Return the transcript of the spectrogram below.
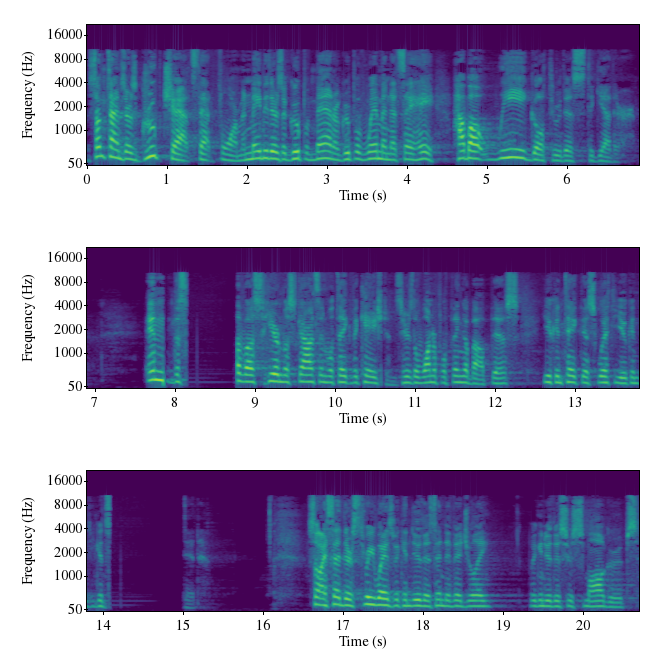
Sometimes there's group chats that form, and maybe there's a group of men or group of women that say, hey, how about we go through this together? And the of us here in Wisconsin will take vacations. Here's the wonderful thing about this. You can take this with you. You can, you can so I said there's three ways we can do this individually. We can do this through small groups.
